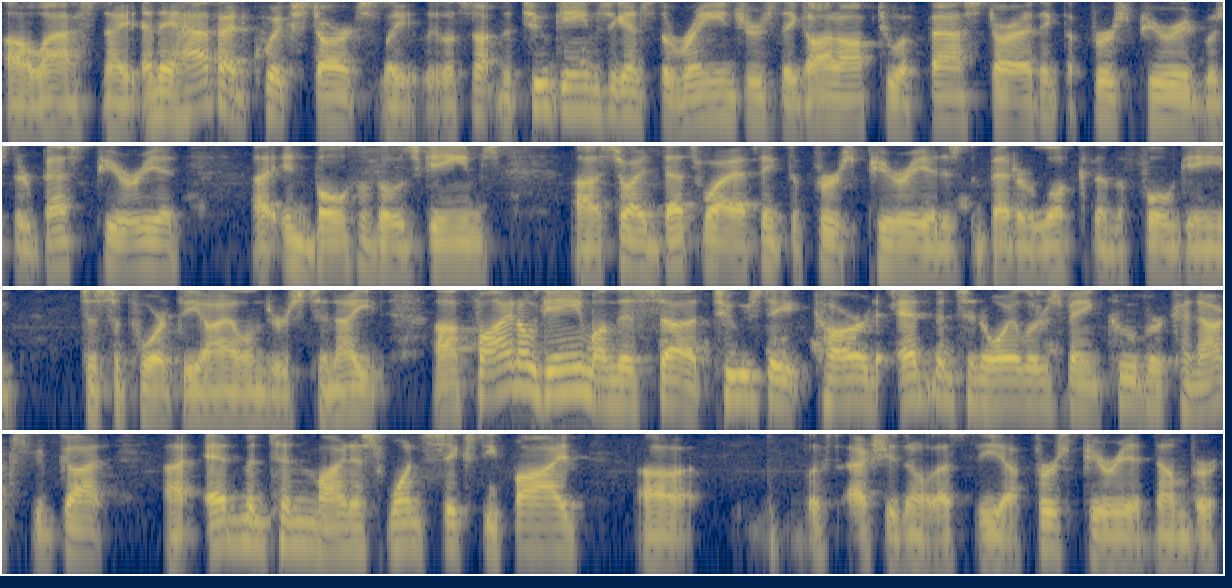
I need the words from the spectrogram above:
uh, last night. And they have had quick starts lately. Let's not the two games against the Rangers, they got off to a fast start. I think the first period was their best period uh, in both of those games. Uh, so I, that's why I think the first period is the better look than the full game to support the Islanders tonight. Uh, final game on this uh, Tuesday card Edmonton Oilers, Vancouver Canucks. We've got uh, Edmonton minus 165 actually no that's the uh, first period number.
